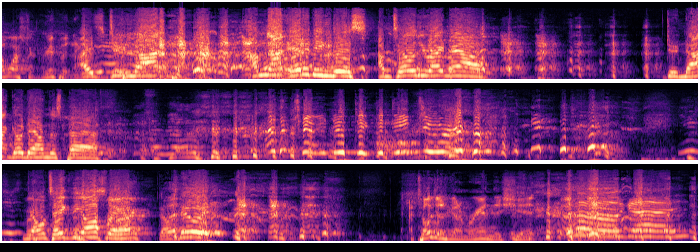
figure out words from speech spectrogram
I watched her grip it. And I I, do not. I'm not editing this. I'm telling you right now. Do not go down this path. I'm trying to take the detour. you just Don't take the off ramp. Don't do it. I told you I was going to Miranda this shit. oh god.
